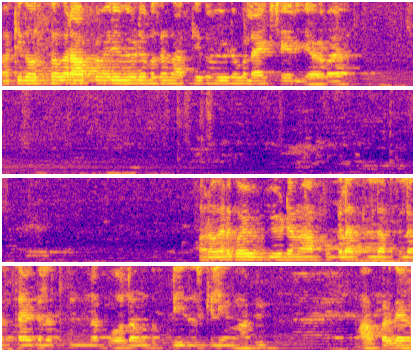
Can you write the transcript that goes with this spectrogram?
बाकी दोस्तों, अगर आपको मेरी वीडियो पसंद आती है तो वीडियो को लाइक शेयर किया करो और अगर कोई वीडियो में आपको गलत लफ्ज़ लगता है, गलत मैं बोल रहा हूँ तो प्लीज़ उसके लिए माफ़ी, माफ़ कर देगा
